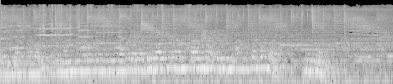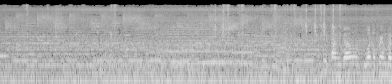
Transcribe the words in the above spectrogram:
juga kepada perwakilan angkatan laut. Tanggal 2 November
